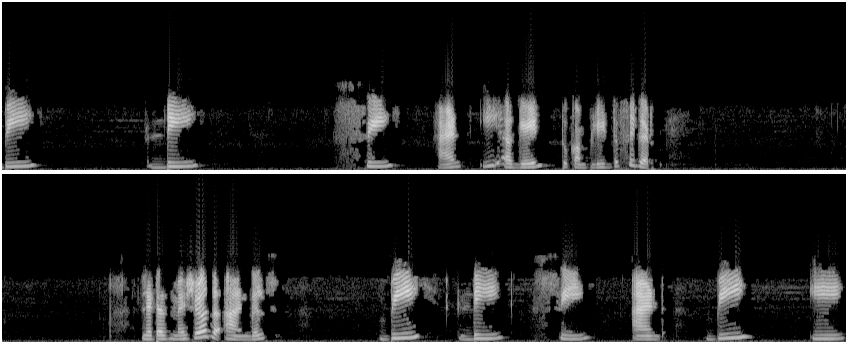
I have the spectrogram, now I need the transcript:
B, D, C and E again to complete the figure. Let us measure the angles B, D, C and B, E,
